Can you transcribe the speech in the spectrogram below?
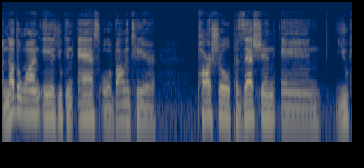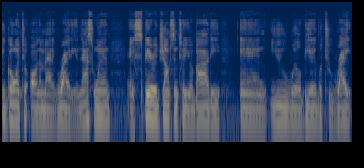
Another one is you can ask or volunteer partial possession and you can go into automatic writing. And that's when a spirit jumps into your body and you will be able to write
